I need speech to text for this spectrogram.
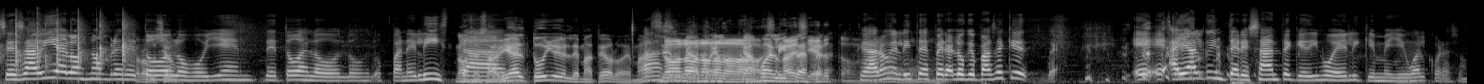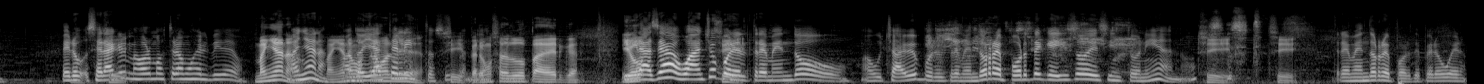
Se sabía los nombres de todos los oyentes, de todos los, los- los panelistas. No, se sabía el tuyo y el de Mateo, los demás. Ah, No, no, no, no, Quedamos en lista de espera. Quedaron en lista de espera. Lo que pasa es que bueno, eh, eh, hay algo interesante que dijo él y que me llegó al corazón. Pero ¿será Sí. que mejor mostramos el video? Mañana. Mañana, cuando ya esté listo, sí, pero un saludo para Edgar. Y Yo- gracias a Juancho por Sí. el tremendo, a Uchaibe por el tremendo reporte que hizo de sintonía, ¿no? Sí, sí. Tremendo reporte, pero bueno.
